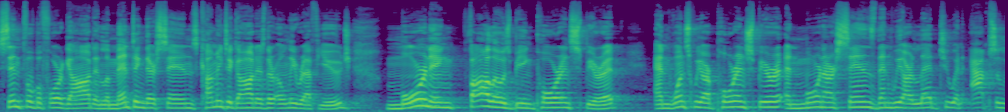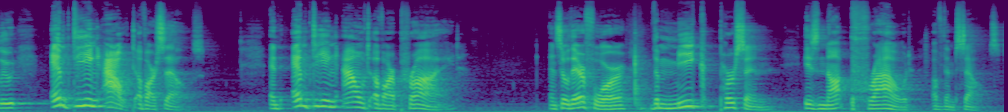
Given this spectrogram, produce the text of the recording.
sinful before God and lamenting their sins, coming to God as their only refuge. Mourning follows being poor in spirit. And once we are poor in spirit and mourn our sins, then we are led to an absolute emptying out of ourselves and emptying out of our pride. And so, therefore, the meek person is not proud of themselves.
